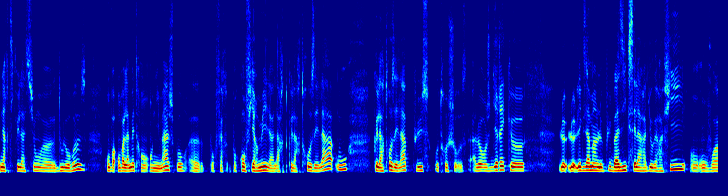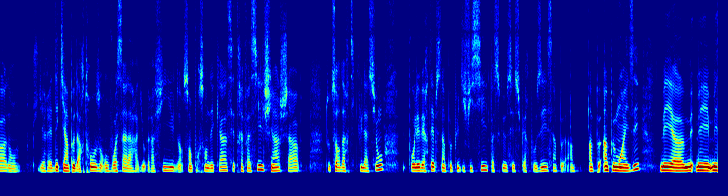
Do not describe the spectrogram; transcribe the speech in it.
une articulation douloureuse on va, on va la mettre en, image pour, euh, pour, faire, pour confirmer que l'arthrose est là ou que l'arthrose est là plus autre chose. Alors je dirais que l'examen le, plus basique, c'est la radiographie. On, voit, je dirais, dès qu'il y a un peu d'arthrose, on voit ça à la radiographie. Dans 100% des cas, c'est très facile. Chien, chat, toutes sortes d'articulations. Pour les vertèbres, c'est un peu plus difficile parce que c'est superposé, c'est un peu, un, peu, un peu moins aisé. Mais, euh, mais, mais,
